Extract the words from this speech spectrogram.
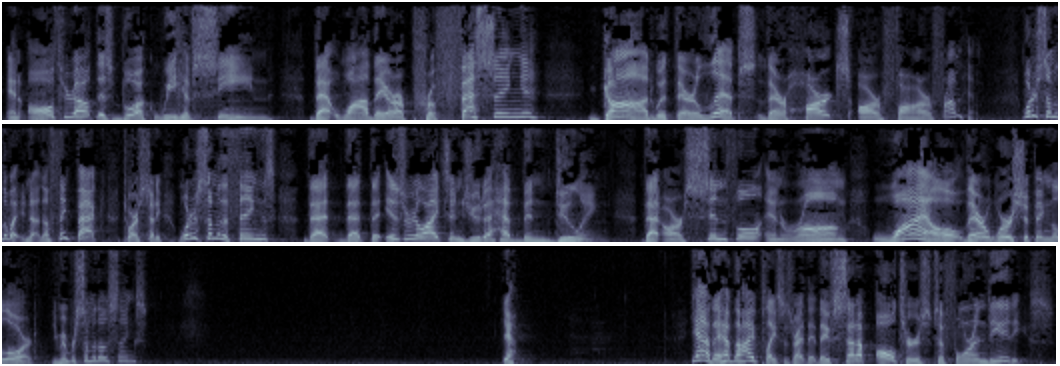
And all throughout this book, we have seen that while they are professing God with their lips, their hearts are far from Him. What are some of the ways? Now, think back to our study. What are some of the things that, that the Israelites in Judah have been doing that are sinful and wrong while they're worshiping the Lord? You remember some of those things? Yeah, they have the high places, right? They, they've set up altars to foreign deities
